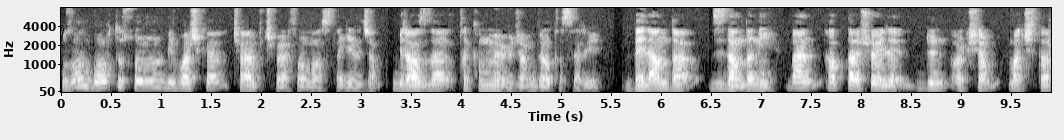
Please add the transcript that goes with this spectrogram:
O zaman bu hafta sonunun bir başka çarpıcı performansına geleceğim. Biraz da takımımı öveceğim Galatasaray'ı. Belanda Zidane'dan iyi. Ben hatta şöyle dün akşam maçta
